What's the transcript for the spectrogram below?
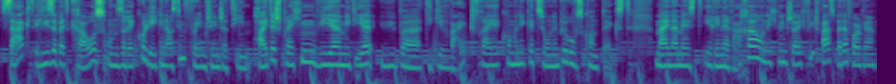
Sagt Elisabeth Kraus, unsere Kollegin aus dem Framechanger Team. Heute sprechen wir mit ihr über die gewaltfreie Kommunikation im Berufskontext. Mein Name ist Irene Racher und ich wünsche euch viel Spaß bei der Folge.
